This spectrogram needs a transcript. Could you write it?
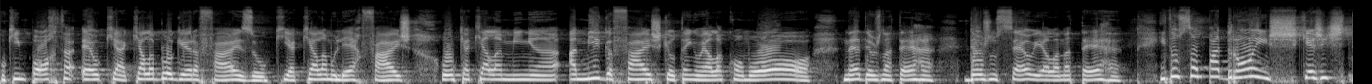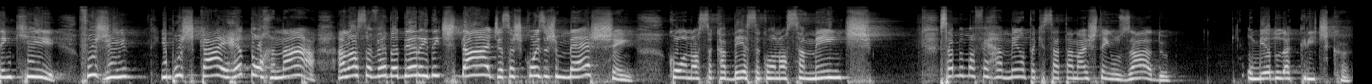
O que importa é o que aquela blogueira faz, ou o que aquela mulher faz, ou o que aquela minha amiga faz, que eu tenho ela como, ó, oh, né, Deus na terra, Deus no céu e ela na terra. Então são padrões que a gente gente tem que fugir e buscar e retornar a nossa verdadeira identidade. Essas coisas mexem com a nossa cabeça, com a nossa mente. Sabe uma ferramenta que Satanás tem usado? O medo da crítica.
